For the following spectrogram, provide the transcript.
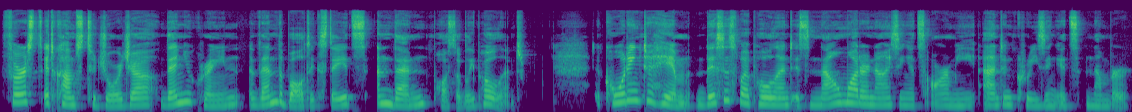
First, it comes to Georgia, then Ukraine, then the Baltic states, and then possibly Poland. According to him, this is why Poland is now modernizing its army and increasing its number.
